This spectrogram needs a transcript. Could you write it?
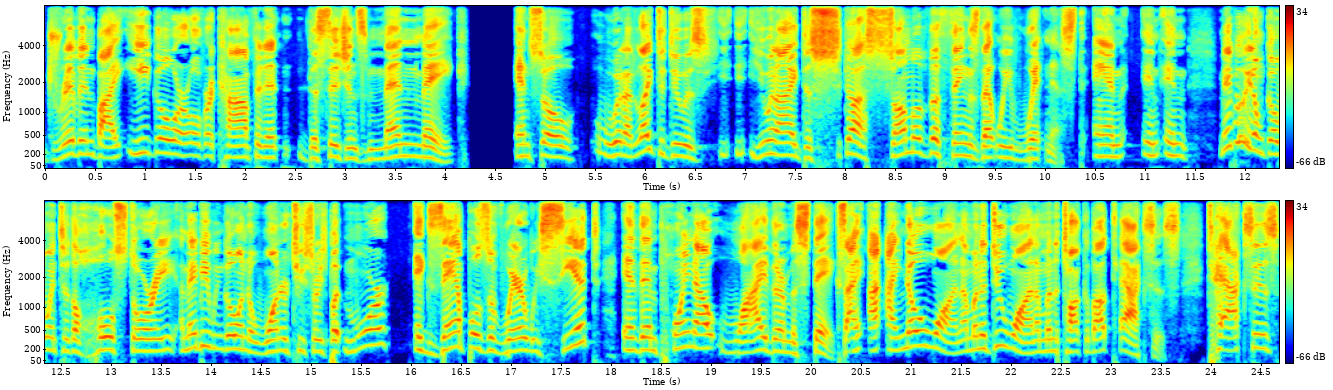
driven by ego or overconfident decisions men make. And so, what I'd like to do is you and I discuss some of the things that we've witnessed. And in, in maybe we don't go into the whole story, maybe we can go into one or two stories, but more examples of where we see it and then point out why they're mistakes. I, I, I know one, I'm going to do one. I'm going to talk about taxes. Taxes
